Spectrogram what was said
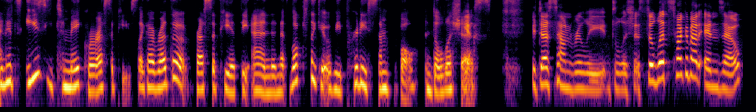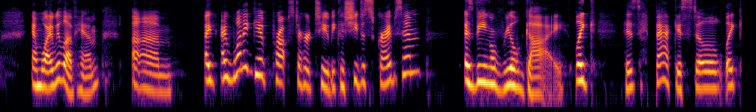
And it's easy to make recipes. Like I read the recipe at the end and it looked like it would be pretty simple and delicious. Yes. It does sound really delicious. So let's talk about Enzo and why we love him. Um, I, I want to give props to her too because she describes him as being a real guy. Like his back is still like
